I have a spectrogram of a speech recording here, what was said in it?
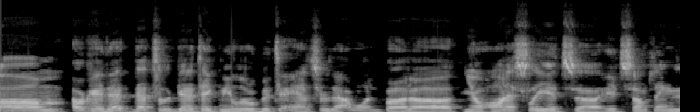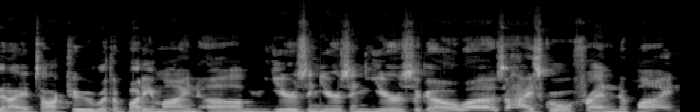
Um. Okay. That that's to take me a little bit to answer that one, but uh, you know, honestly, it's uh, it's something that I had talked to with a buddy of mine um, years and years and years ago. Was a high school friend of mine.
